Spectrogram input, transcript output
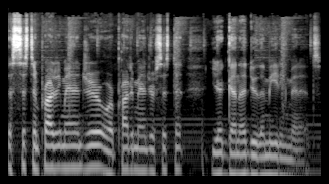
assistant project manager or project manager assistant, you're gonna do the meeting minutes.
